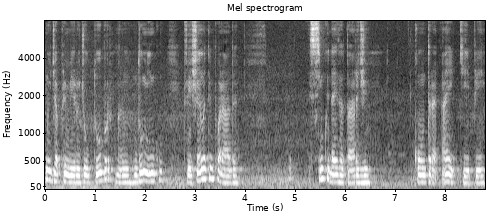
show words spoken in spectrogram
no dia 1 de outubro, no domingo, fechando a temporada, 5 e 10 da tarde, contra a equipe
